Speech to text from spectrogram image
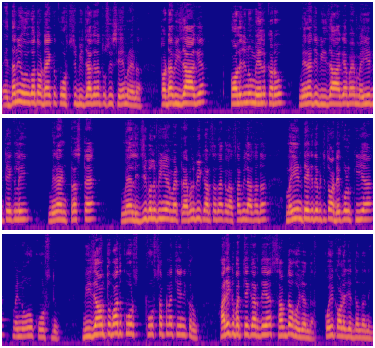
ਇਦਾਂ ਨਹੀਂ ਹੋਊਗਾ ਤੁਹਾਡਾ ਇੱਕ ਕੋਰਸ 'ਚ ਵੀਜ਼ਾ ਆ ਗਿਆ ਤਾਂ ਤੁਸੀਂ ਸੇਮ ਰਹਿਣਾ। ਤੁਹਾਡਾ ਵੀਜ਼ਾ ਆ ਗਿਆ ਕਾਲਜ ਨੂੰ ਮੇਲ ਕਰੋ, ਮੇਰਾ ਜੀ ਵੀਜ਼ਾ ਆ ਗਿਆ, ਮੈਂ ਮਈ ਇਨਟੇਕ ਲਈ, ਮੇਰਾ ਇੰਟਰਸਟ ਹੈ, ਮੈਂ ਐਲੀਜੀਬਲ ਵੀ ਹਾਂ, ਮੈਂ ਟਰੈਵਲ ਵੀ ਕਰ ਸਕਦਾ, ਕਲਾਸਾਂ ਵੀ ਲਾ ਸਕਦਾ। ਮਈ ਇਨਟੇਕ ਦੇ ਵਿੱਚ ਤੁਹਾਡੇ ਕੋਲ ਕੀ ਆ, ਮੈਨੂੰ ਉਹ ਕੋਰਸ ਦਿਓ। ਵੀਜ਼ਾ ਆਉਣ ਤੋਂ ਬਾਅਦ ਕੋਰਸ ਕੋਰਸ ਆਪਣਾ ਚੇਂਜ ਕਰੋ। ਹਰ ਇੱਕ ਬੱਚੇ ਕਰਦੇ ਆ, ਸਭ ਦਾ ਹੋ ਜਾਂਦਾ, ਕੋਈ ਕਾਲਜ ਇਦਾਂ ਦਾ ਨਹੀਂ।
